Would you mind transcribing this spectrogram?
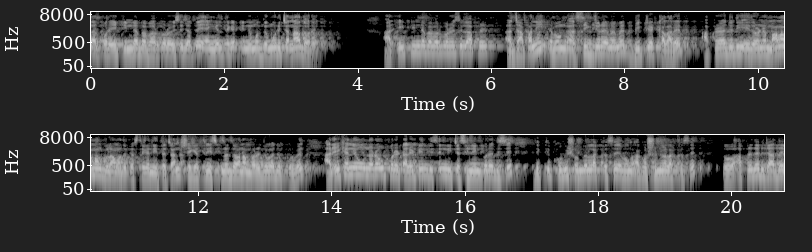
তারপরে এই টিনটা ব্যবহার করা হয়েছে যাতে অ্যাঙ্গেল থেকে টিনের মধ্যে মরিচা না ধরে। আর এই তিনটা ব্যবহার করা হয়েছিল আপনার জাপানি এবং সিক্স জিরো এম এর বিগ রেড কালারের আপনারা যদি এই ধরনের মালামালগুলো আমাদের কাছ থেকে নিতে চান, সেক্ষেত্রে স্ক্রিনে দেওয়া নাম্বারে যোগাযোগ করবেন। আর এখানেও ওনারা উপরে টালিটিন দিছে, নিচে সিলিং করে দিছে। দেখতে খুবই সুন্দর লাগতেছে এবং আকর্ষণীয় লাগতেছে। তো আপনাদের যাদের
